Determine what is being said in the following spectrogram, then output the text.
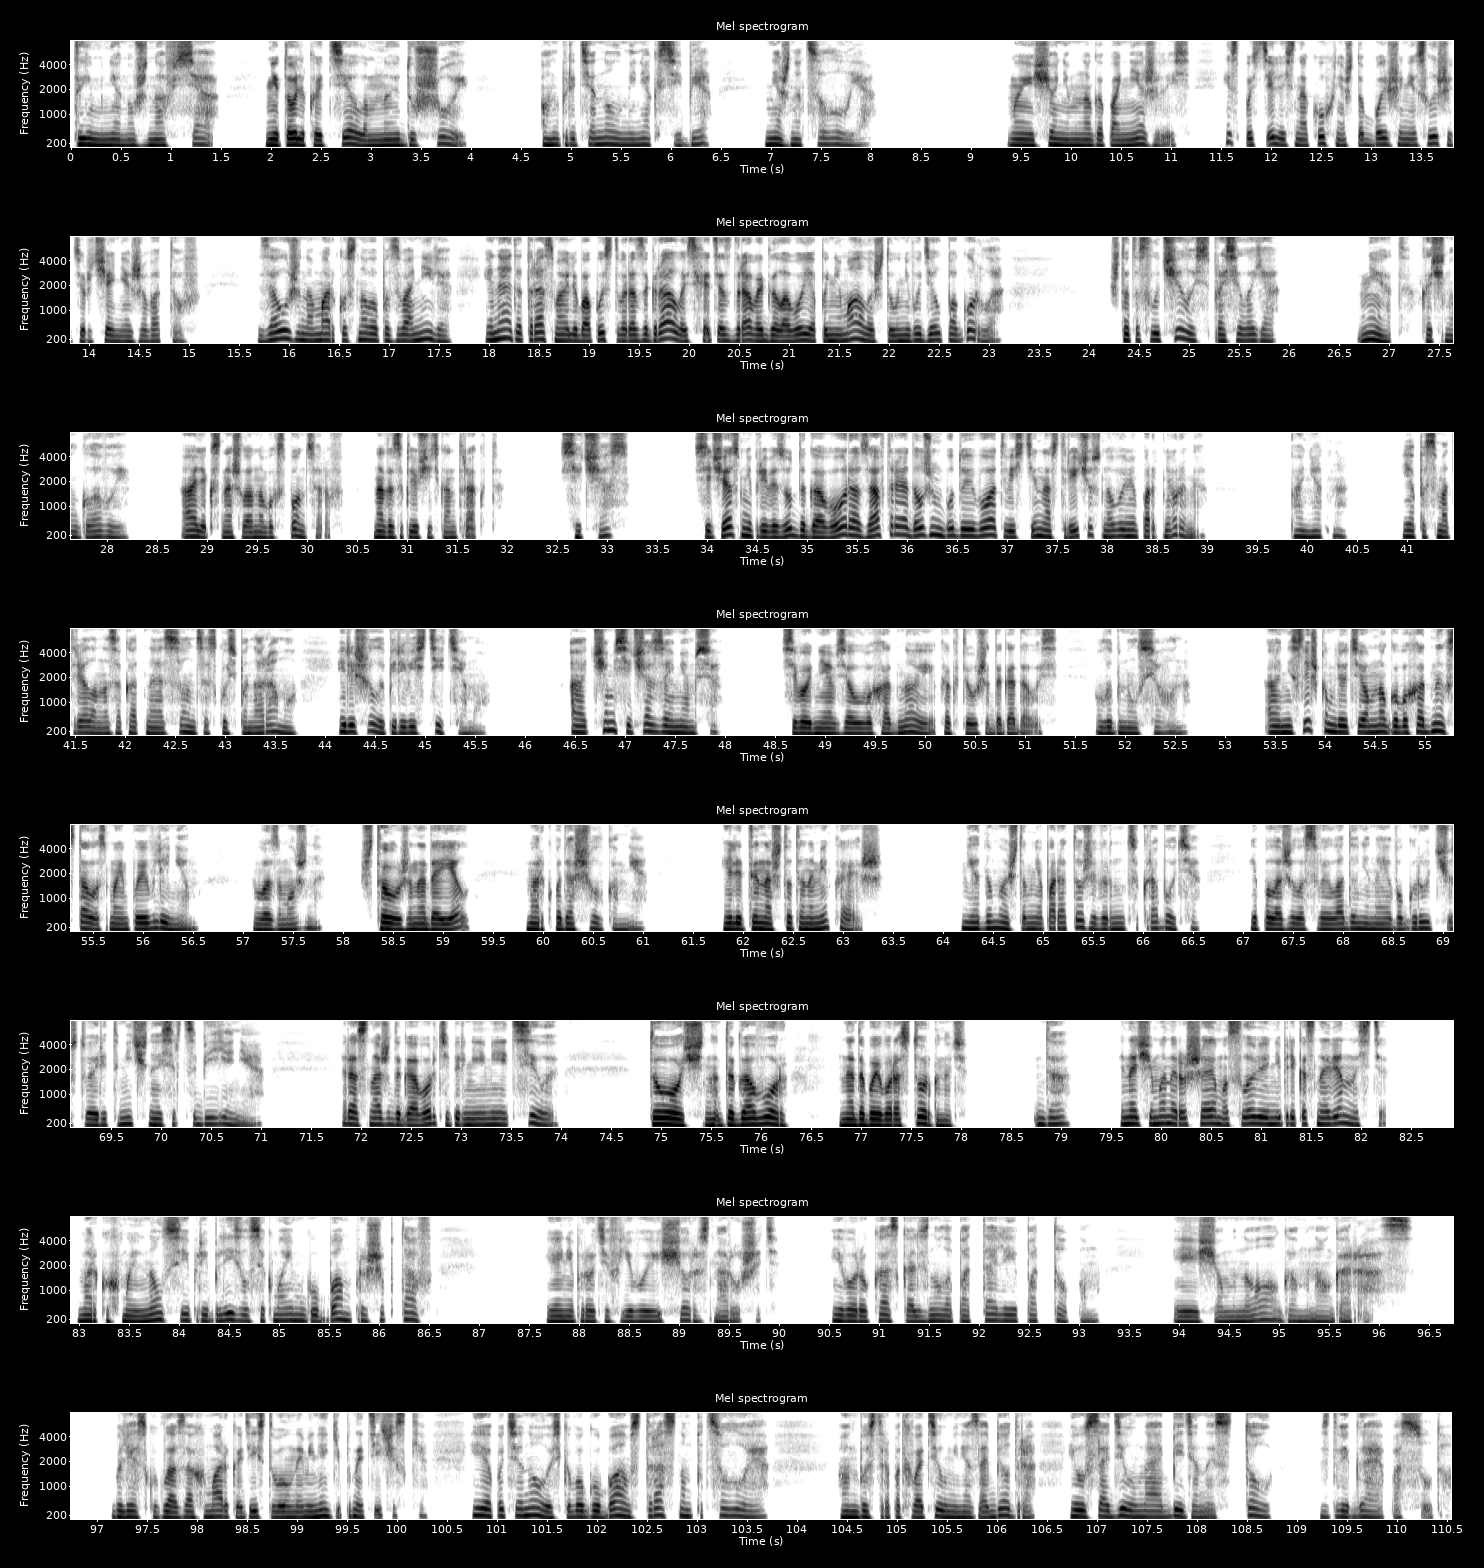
Ты мне нужна вся, не только телом, но и душой. Он притянул меня к себе, нежно целуя. Мы еще немного понежились и спустились на кухню, чтобы больше не слышать урчания животов. За ужином Марку снова позвонили, и на этот раз мое любопытство разыгралось, хотя здравой головой я понимала, что у него дел по горло. «Что-то случилось?» — спросила я. «Нет», — качнул головой. «Алекс нашла новых спонсоров. Надо заключить контракт». «Сейчас?» «Сейчас мне привезут договор, а завтра я должен буду его отвезти на встречу с новыми партнерами. Понятно. Я посмотрела на закатное солнце сквозь панораму и решила перевести тему. А чем сейчас займемся? Сегодня я взял выходной, как ты уже догадалась, улыбнулся он. А не слишком ли у тебя много выходных стало с моим появлением? Возможно. Что, уже надоел? Марк подошел ко мне. Или ты на что-то намекаешь? Я думаю, что мне пора тоже вернуться к работе. Я положила свои ладони на его грудь, чувствуя ритмичное сердцебиение. Раз наш договор теперь не имеет силы. Точно, договор. Надо бы его расторгнуть. Да, иначе мы нарушаем условия неприкосновенности. Марк ухмыльнулся и приблизился к моим губам, прошептав. Я не против его еще раз нарушить. Его рука скользнула по талии под топом. И еще много-много раз. Блеск в глазах Марка действовал на меня гипнотически, и я потянулась к его губам в страстном поцелуе. Он быстро подхватил меня за бедра и усадил на обеденный стол, сдвигая посуду.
